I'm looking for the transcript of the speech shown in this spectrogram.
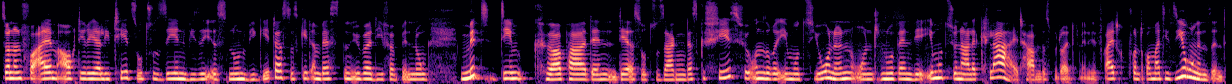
sondern vor allem auch die Realität so zu sehen, wie sie ist. Nun, wie geht das? Das geht am besten über die Verbindung mit dem Körper, denn der ist sozusagen das Gefäß für unsere Emotionen und nur wenn wir emotionale Klarheit haben, das bedeutet, wenn wir frei von Traumatisierungen sind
